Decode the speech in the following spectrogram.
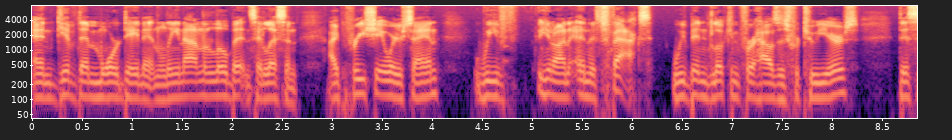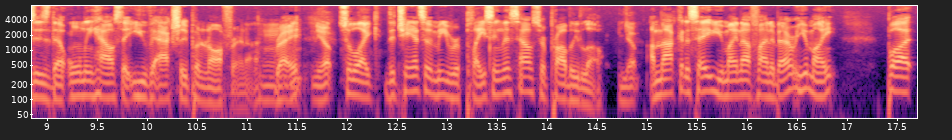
and give them more data and lean on it a little bit and say, listen, I appreciate what you're saying. We've, you know, and, and it's facts. We've been looking for houses for two years. This is the only house that you've actually put an offer in on, mm-hmm. right? Yep. So, like, the chance of me replacing this house are probably low. Yep. I'm not going to say you might not find a better. You might, but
